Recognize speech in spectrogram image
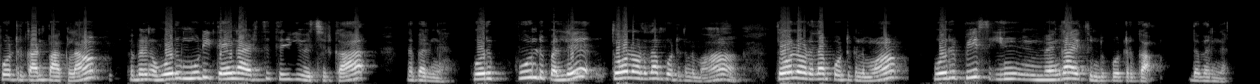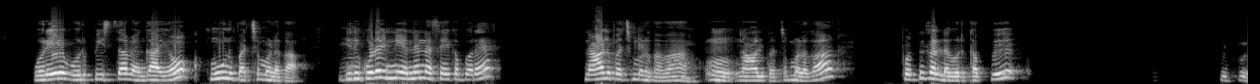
போட்டிருக்கான்னு பார்க்கலாம். இப்போ பாருங்க ஒரு மூடி தேங்காய் எடுத்து திருகி வச்சிருக்கா. இந்த பாருங்க ஒரு பூண்டு பல்லு தோலோட தான் போட்டுக்கணுமா? தோலோட தான் போட்டுக்கணுமா? ஒரு பீஸ் இன் வெங்காய துண்டு போட்டிருக்கா. இந்த பாருங்க ஒரே ஒரு பீஸ் தான் வெங்காயம் மூணு பச்சை மிளகா. இது கூட இன்னும் என்னென்ன சேர்க்க போற? நாலு பச்சை மிளகாவா? ம் நாலு பச்சை மிளகா பொட்டுக்கடல ஒரு கப்பு. உப்பு.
